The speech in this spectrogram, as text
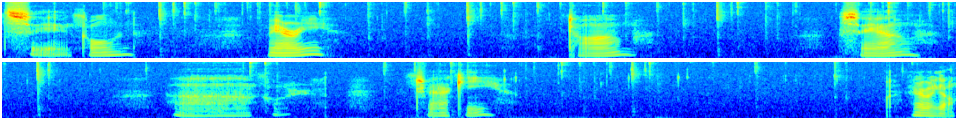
let's see, colon, Mary, Tom, Sam, uh, Jackie. There we go.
